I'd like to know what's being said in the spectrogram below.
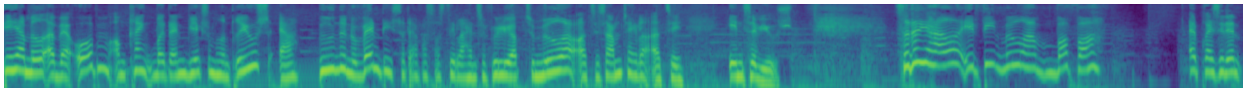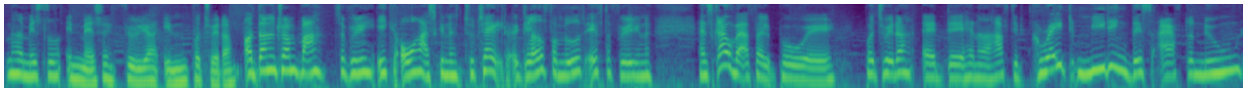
det her med at være åben omkring, hvordan virksomheden drives, er bydende nødvendigt, så derfor så stiller han selvfølgelig op til møder og til samtaler og til interviews. Så det de havde et fint møde om, hvorfor at præsidenten havde mistet en masse følgere inde på Twitter. Og Donald Trump var selvfølgelig ikke overraskende totalt glad for mødet efterfølgende. Han skrev i hvert fald på, øh, på Twitter, at øh, han havde haft et great meeting this afternoon,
